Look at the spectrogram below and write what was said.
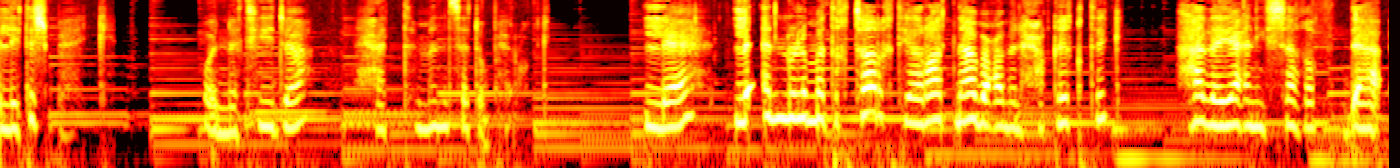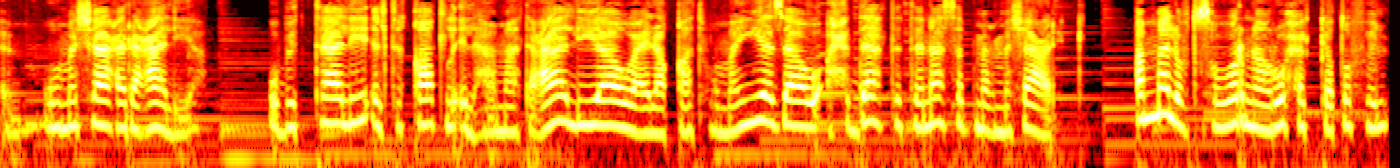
اللي تشبهك والنتيجة حتما ستبهرك. ليه؟ لأنه لما تختار اختيارات نابعة من حقيقتك هذا يعني شغف دائم ومشاعر عالية. وبالتالي التقاط لإلهامات عالية وعلاقات مميزة وأحداث تتناسب مع مشاعرك. أما لو تصورنا روحك كطفل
